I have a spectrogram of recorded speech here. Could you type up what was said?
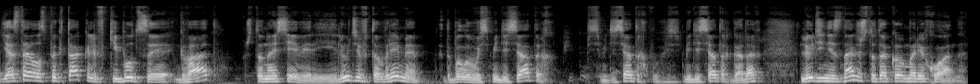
Я ставил спектакль в кибуце Гват, что на севере. И люди в то время, это было в 80-х, 70-х, 80-х годах, люди не знали, что такое марихуана.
